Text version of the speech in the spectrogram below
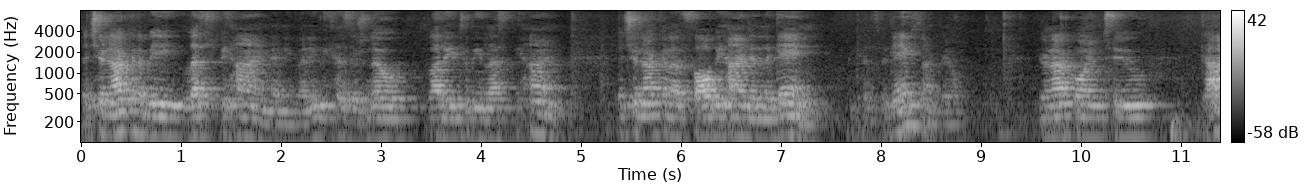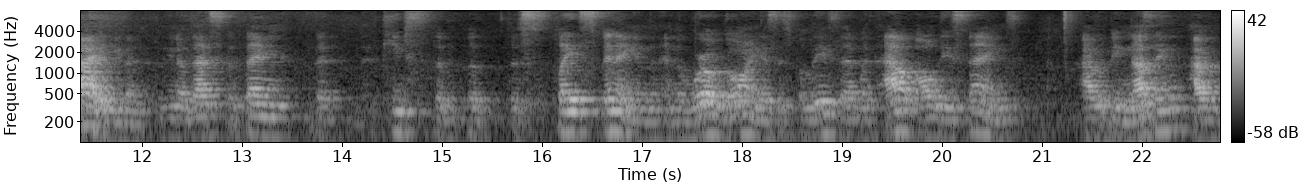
That you're not going to be left behind anybody because there's nobody to be left behind. That you're not going to fall behind in the game because the game's not real. You're not going to die even. You know, that's the thing that, keeps the the this plate spinning and the, and the world going is this belief that without all these things, I would be nothing, I would,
